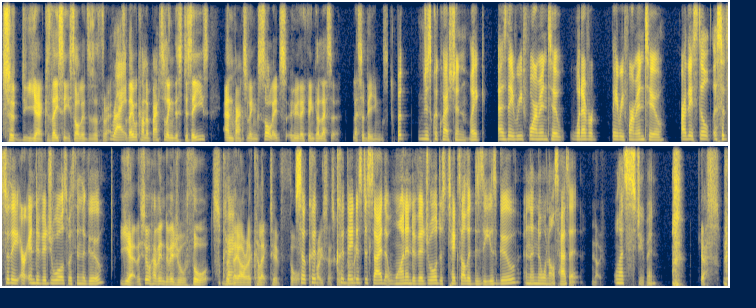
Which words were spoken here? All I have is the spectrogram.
to yeah because they see solids as a threat Right. so they were kind of battling this disease and battling solids who they think are lesser lesser beings But just quick question, like as they reform into whatever they reform into, are they still so so they are individuals within the goo? yeah they still have individual thoughts Okay. but they are a collective thought So could- process Could the they link. just decide that one individual just takes all the disease goo and then no one else has it? No. Well, that's stupid. yes All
